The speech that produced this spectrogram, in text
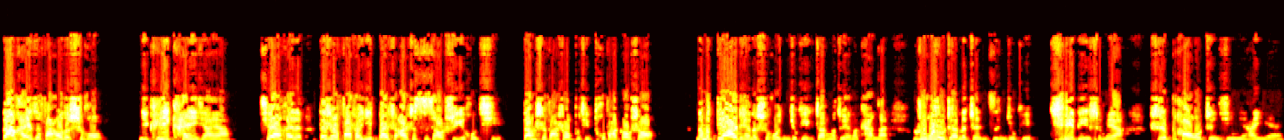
当孩子发烧的时候，你可以看一下呀，先让孩子，但是发烧一般是二十四小时以后起，当时发烧不起，突发高烧。那么第二天的时候，你就可以张个嘴让他看看，如果有这样的疹子，你就可以确定什么呀？是疱疹性咽下炎。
